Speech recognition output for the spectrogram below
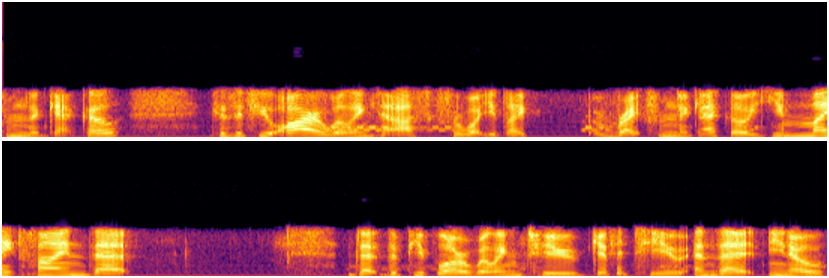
from the get go? Because if you are willing to ask for what you'd like right from the get go, you might find that that the people are willing to give it to you and that, you know,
